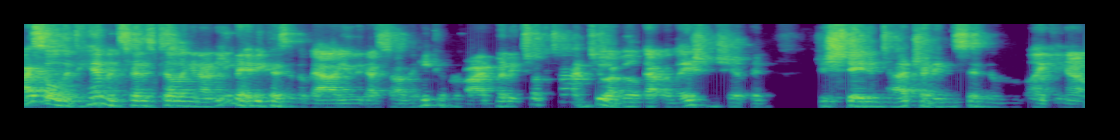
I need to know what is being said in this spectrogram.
I sold it to him instead of selling it on eBay because of the value that I saw that he could provide. But it took time too. I built that relationship and just stayed in touch. I didn't send him like you know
